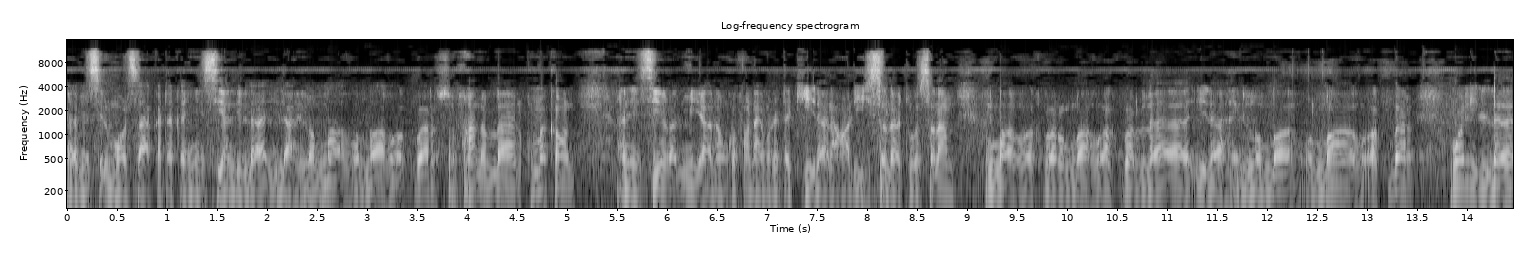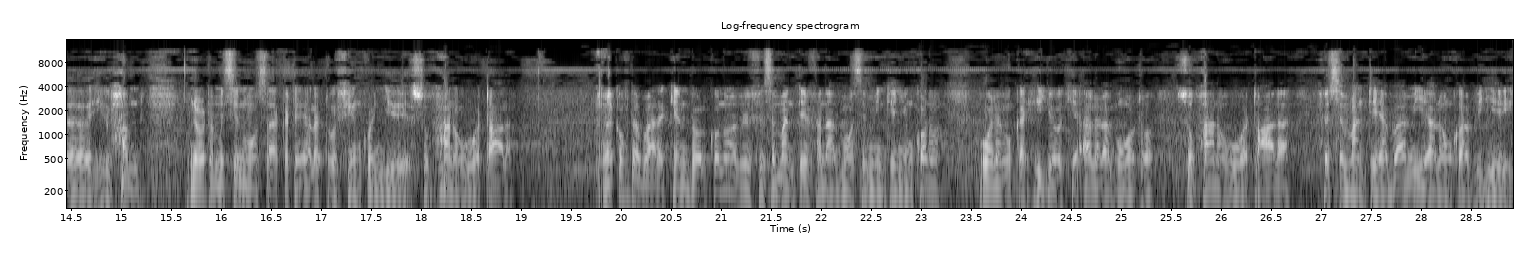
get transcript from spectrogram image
eh, misil moolu saa kata ka ñiŋ siyandi la ilaha illallah wallahu akbar subhanallah alkumakaŋol aniŋ siiral mi ye a loŋ ko fana mulata alayhi salatu wasalam allahu akbar allahu akbar la ilaha illallah wallahu akbar walillahi alhamd. Woto misil moo saa kata ala tawfiq fin konje subhanahu wa ta'ala kofta bara kendol kono be fesamante fana mose minke ñin kono wala mo ka hijo ke alala bungoto subhanahu wa ta'ala fesamante ya bami ya lon ko abije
